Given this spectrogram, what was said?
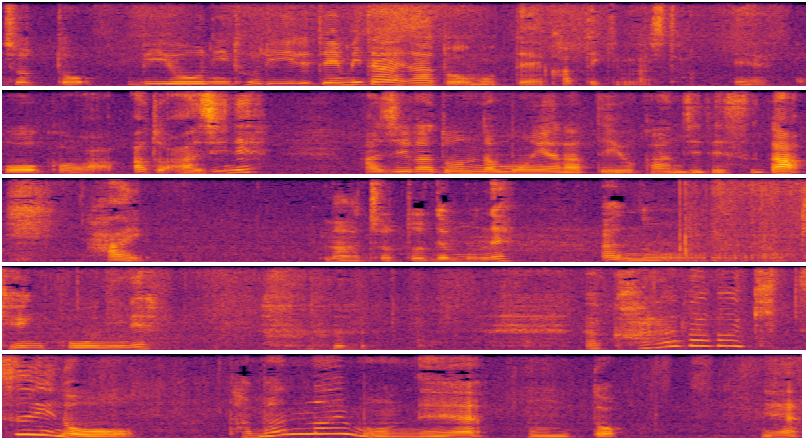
ちょっと美容に取り入れてみたいなと思って買ってきました、ね、効果はあと味ね。味がどんなもんやらっていう感じですがはい。まあちょっとでもねあの健康にね。体がきついのたまんないもんね。ほんと。ね。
